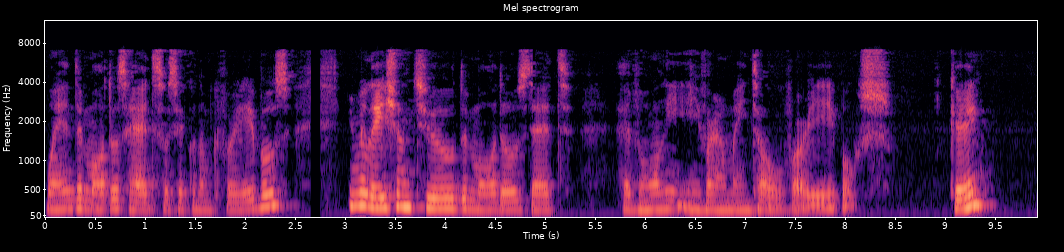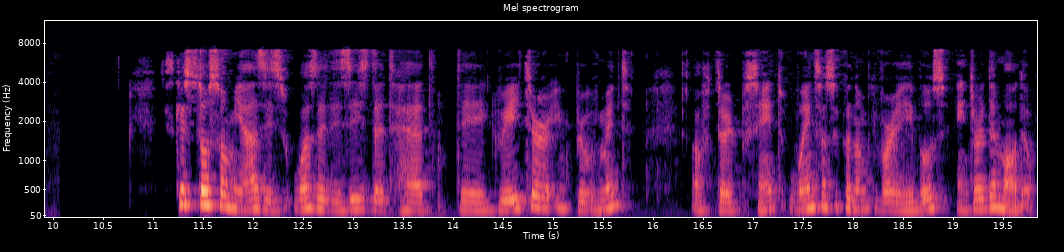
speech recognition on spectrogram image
when the models had socioeconomic variables in relation to the models that have only environmental variables. Okay? Schistosomiasis was the disease that had the greater improvement of 30% when socioeconomic variables entered the model,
